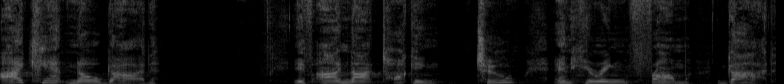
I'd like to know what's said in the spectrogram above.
I can't know God if I'm not talking to and hearing from God.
